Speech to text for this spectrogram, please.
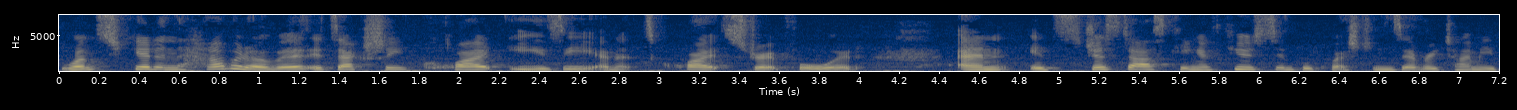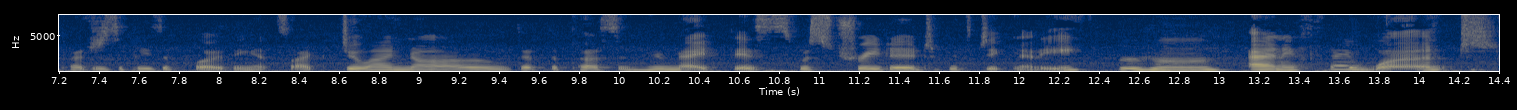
once you get in the habit of it it's actually quite easy and it's quite straightforward and it's just asking a few simple questions every time you purchase a piece of clothing it's like do i know that the person who made this was treated with dignity Mhm. and if they weren't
